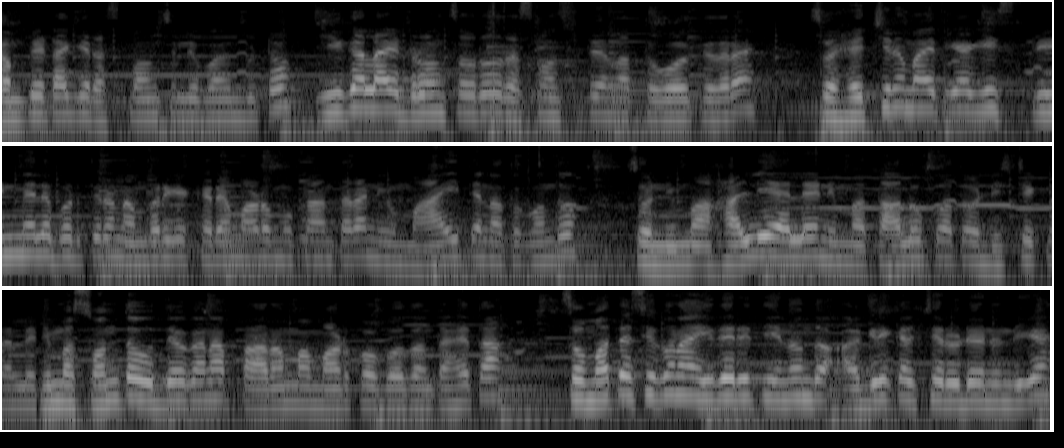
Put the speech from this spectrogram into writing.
ಕಂಪ್ಲೀಟ್ ಆಗಿ ರೆಸ್ಪಾನ್ಸಿಬಿಲಿ ಬಂದ್ಬಿಟ್ಟು ಈಗಲ್ಲ ಈ ಡ್ರೋನ್ಸ್ ಅವರು ರೆಸ್ಪಾನ್ಸಿಬಿಲಿಟಿಯನ್ನು ತಗೊಳ್ತಿದ್ದಾರೆ ಸೊ ಹೆಚ್ಚಿನ ಮಾಹಿತಿಗಾಗಿ ಸ್ಕ್ರೀನ್ ಮೇಲೆ ಬರ್ತಿರೋ ನಂಬರ್ಗೆ ಕರೆ ಮಾಡೋ ಮುಖಾಂತರ ನೀವು ಮಾಹಿತಿಯನ್ನು ತಗೊಂಡು ಸೊ ನಿಮ್ಮ ಹಳ್ಳಿಯಲ್ಲೇ ನಿಮ್ಮ ತಾಲೂಕು ಅಥವಾ ಡಿಸ್ಟಿಕ್ನಲ್ಲಿ ನಿಮ್ಮ ಸ್ವಂತ ಉದ್ಯೋಗನ ಪ್ರಾರಂಭ ಮಾಡ್ಕೋಬೋದು ಅಂತ ಹೇಳ್ತಾ. ಸೊ ಮತ್ತೆ ಸಿಗೋಣ ಇದೇ ರೀತಿ ಇನ್ನೊಂದು ಅಗ್ರಿಕಲ್ಚರ್ ವಿಡಿಯೋನೊಂದಿಗೆ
